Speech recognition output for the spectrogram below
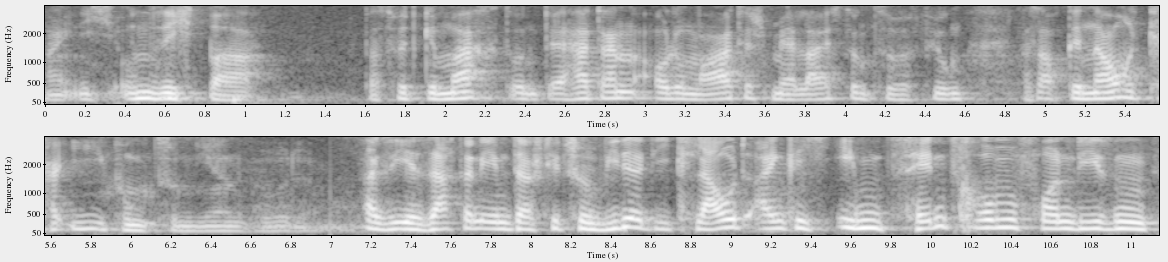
eigentlich unsichtbar. Das wird gemacht und er hat dann automatisch mehr Leistung zur Verfügung, dass auch genau KI funktionieren würde. Also ihr sagt dann eben, da steht schon wieder die Cloud eigentlich im Zentrum von diesen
